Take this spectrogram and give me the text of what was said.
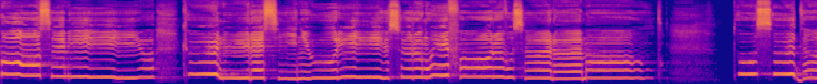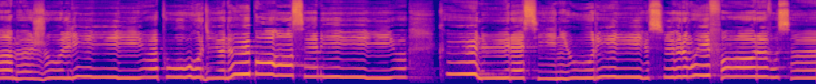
pensez signori sur moi fort vous seulement. Douce dame jolie, pour Dieu ne pensez mie, que nul est signori sur moi fort vous seulement.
